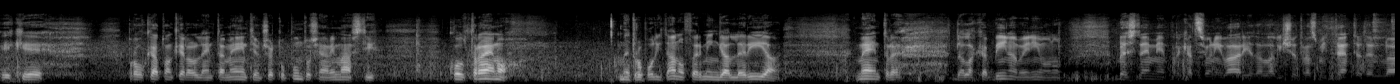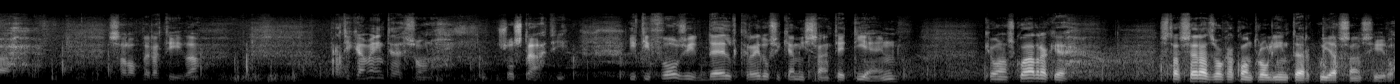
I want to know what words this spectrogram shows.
e che ha provocato anche rallentamenti, a un certo punto siamo rimasti col treno metropolitano fermi in galleria, mentre dalla cabina venivano bestemmie e imprecazioni varie dalla vice trasmittente della sala operativa, praticamente sono, sono stati i tifosi del, credo si chiami Saint-Étienne, che è una squadra che stasera gioca contro l'Inter qui a San Siro.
